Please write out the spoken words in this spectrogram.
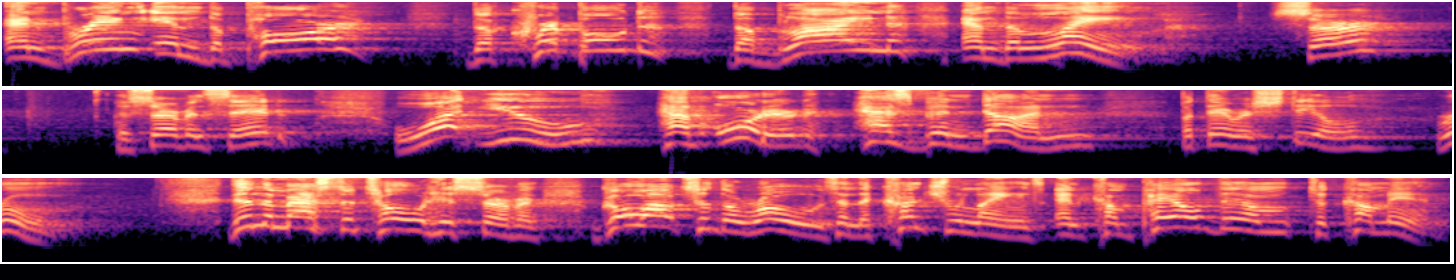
and bring in the poor, the crippled, the blind, and the lame. Sir, the servant said, What you have ordered has been done, but there is still room. Then the master told his servant, Go out to the roads and the country lanes and compel them to come in,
